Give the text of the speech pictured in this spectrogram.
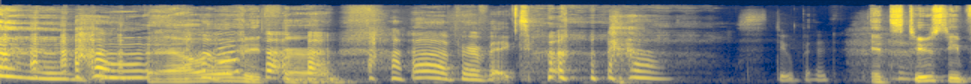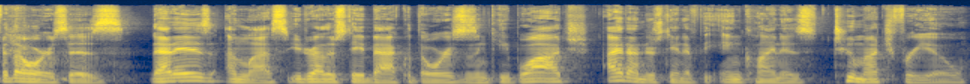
Hell meat fur. Ah, perfect. Stupid. It's too steep for the horses. That is, unless you'd rather stay back with the horses and keep watch. I'd understand if the incline is too much for you.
